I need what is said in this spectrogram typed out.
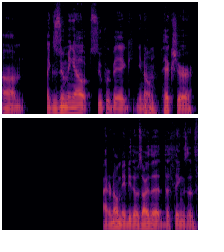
um like zooming out super big you know mm-hmm. picture i don't know maybe those are the the things of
